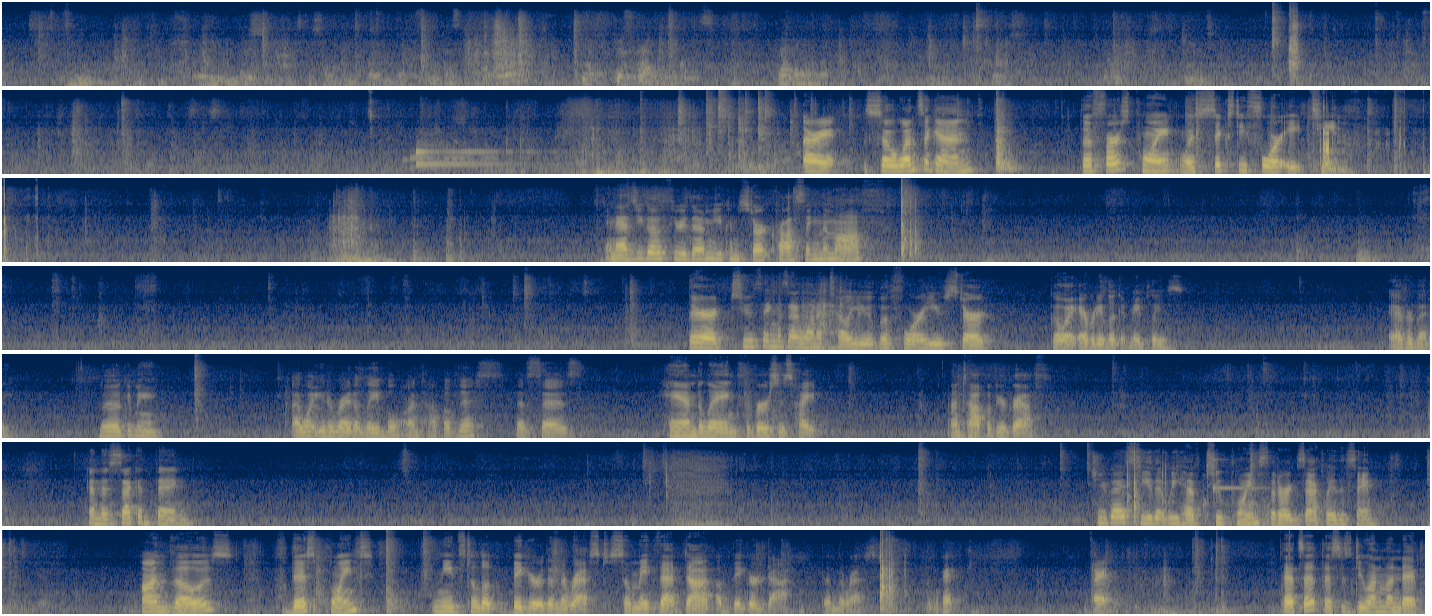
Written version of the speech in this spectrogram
Yep, just grab them. Nothing in the book. All right, so once again, the first point was sixty-four eighteen. And as you go through them, you can start crossing them off. There are two things I want to tell you before you start going. Everybody look at me, please. Everybody, look at me. I want you to write a label on top of this that says hand length versus height on top of your graph. And the second thing Do you guys see that we have two points that are exactly the same? On those, this point needs to look bigger than the rest, so make that dot a bigger dot than the rest, okay? All right. That's it, this is due on Monday.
